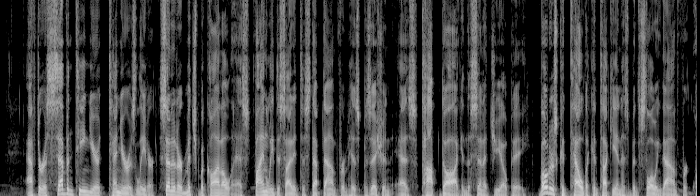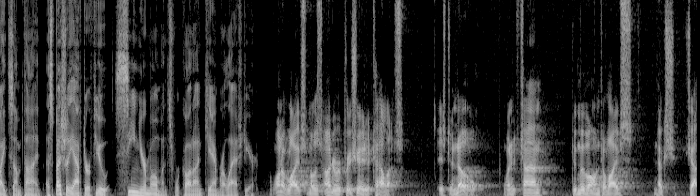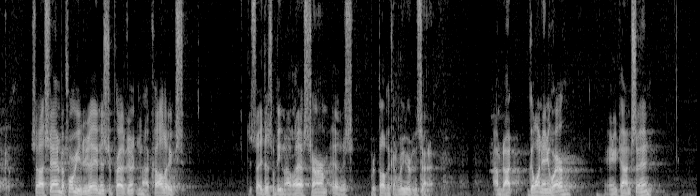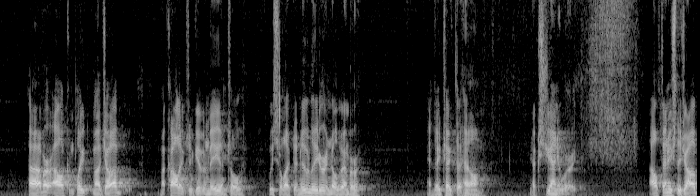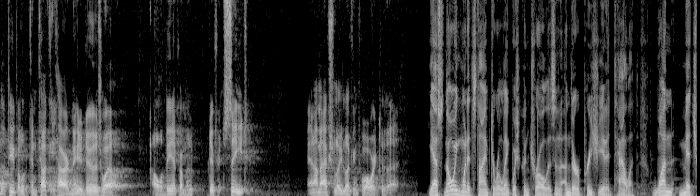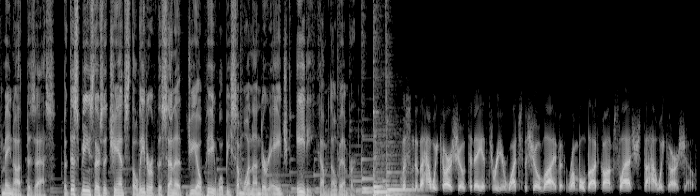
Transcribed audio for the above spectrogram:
After a 17 year tenure as leader, Senator Mitch McConnell has finally decided to step down from his position as top dog in the Senate GOP. Voters could tell the Kentuckian has been slowing down for quite some time, especially after a few senior moments were caught on camera last year. One of life's most underappreciated talents is to know when it's time to move on to life's next chapter. So I stand before you today, Mr. President, and my colleagues to say this will be my last term as Republican leader of the Senate. I'm not going anywhere anytime soon. However, I'll complete my job my colleagues have given me until we select a new leader in November and they take the helm next January. I'll finish the job the people of Kentucky hired me to do as well, albeit from a different seat, and I'm actually looking forward to that. Yes, knowing when it's time to relinquish control is an underappreciated talent, one Mitch may not possess. But this means there's a chance the leader of the Senate GOP will be someone under age 80 come November. Listen to the Howie Carr Show today at 3 or watch the show live at rumble.com slash the Howie Carr Show.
